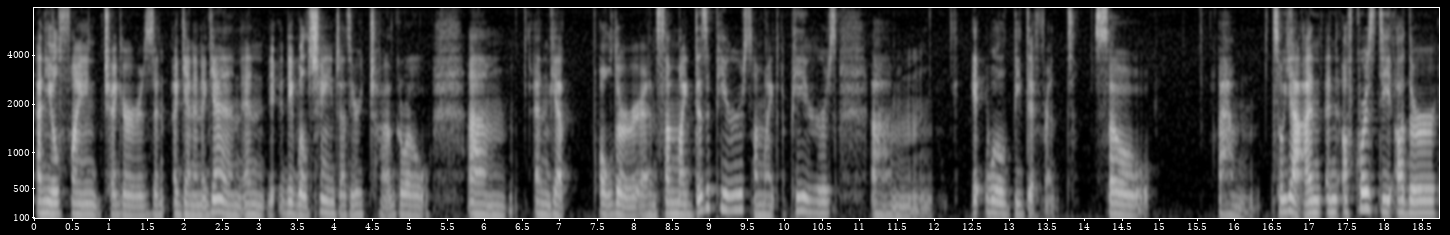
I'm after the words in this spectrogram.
And you'll find triggers and again and again, and they will change as your child grow um, and get older, and some might disappear, some might appear. Um, it will be different. So, um, so yeah, and and of course the other.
